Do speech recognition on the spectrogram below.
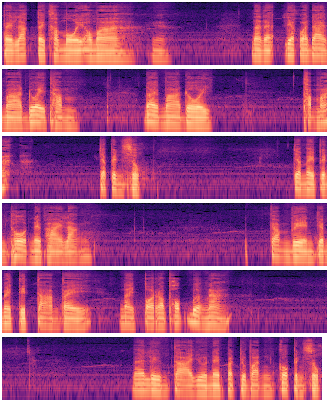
ไปลักไปขโมยเอามา นั่นแหละเรียกว่าได้มาด้วยธรรม ได้มาโดยธรรมะ จะเป็นสุข จะไม่เป็นโทษในภายหลัง กรรมเวรจะไม่ติดตามไปในปรภพเบื้องหน้า แม้ลืมตาอยู่ในปัจจุบันก็เป็นสุข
